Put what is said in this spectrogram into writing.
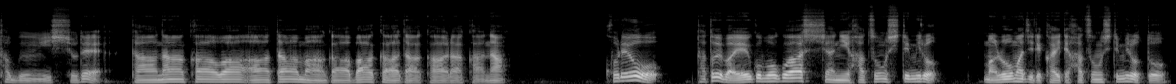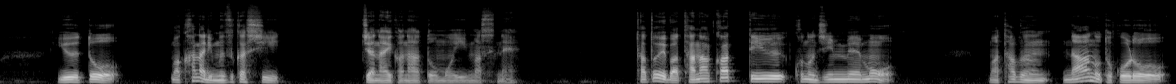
多分一緒で、田中は頭がバカだからかな。これを、例えば英語母語発射に発音してみろ。まあ、ローマ字で書いて発音してみろと言うと、まあ、かなり難しいじゃないかなと思いますね。例えば、田中っていうこの人名も、まあ多分、なのところを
